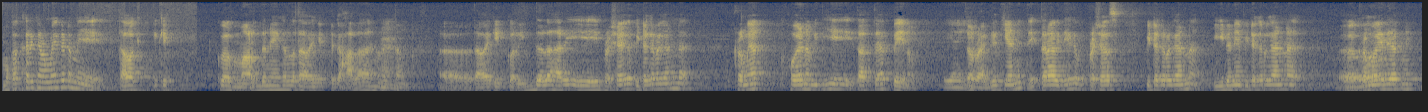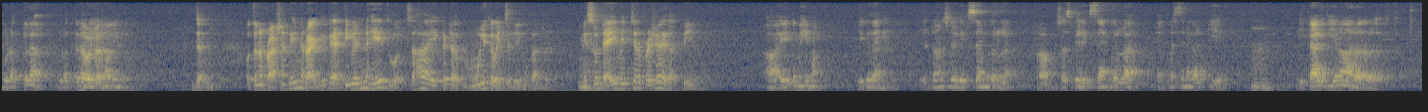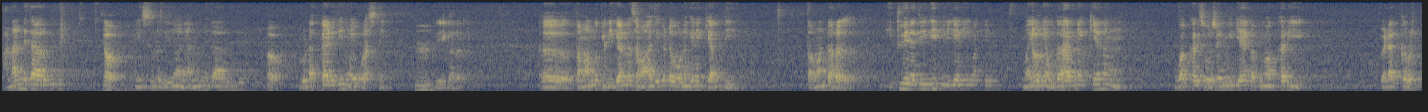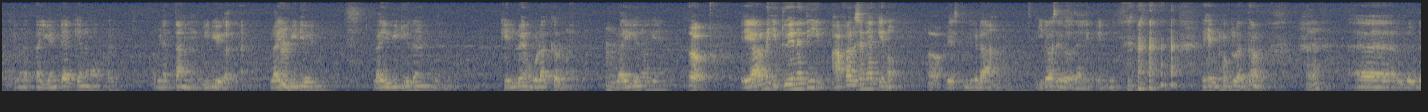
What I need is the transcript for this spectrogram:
මොකක් හරි ක්‍රමයකට මේ තව එකෙක්ව මර්ධනය කරලා තව එකෙක්ට ගහලා එම හ්ම්. නැත්තං තව එකෙක්ව රිද්දල හරි ඒ ප්‍රශයක පිට කරගන්න ක්‍රමයක් හොයන විදිහේ තත්ත්වයක් පේනවා රැග කියන්නෙත් එක්තරා විදිහක ප්‍රශස් පිට කරගන්න පීඩනය පිට කරගන්න ක්‍රමවේදයක්නේ. ගොඩක් කලා ගොඩක් ඉන්නේ. දැන් ඔතන ප්‍රශ්න තියන්න රැගක ඇතිවෙන්න හේතුව සහ ඒකට මූලික වෙච්ච දේ මොකක්ද මිනිස්සුන්ට ඇයි මෙච්චර ප්‍රශය තියෙන ආ ඒක මෙහිමයි. ඒක දැන් ඩාන්ස් ඩල් එක්සෑම් කරලා උසස් පෙළ එක්සෑම් කරලා කැම්පස් වෙන කට්ටිය ඒ කාලේ තියෙනවා අර අනන්‍යතා අරුබුද මිනිස්සුන්ට තියෙනවානේ අනන්‍යතා අරුබුද ගොඩක් අයට තියෙන ওই ප්‍රශ්නේ. ඒක අර අ, තමන්ව පිළිගන්න සමාජයකට ඕන කෙනෙක් යද්දී තමන්ට අර හිතුවේ නැති විදිහේ පිළිගැනීමක් එනවා. මම කියන්නේ උදාහරණයක් කියනම් මොකක් හරි සෝෂල් මීඩියා එකක අපි මොකක් හරි වැඩක් කරොත් එහෙම නැත්නම් ඉවෙන්ට් එකක් කියන මොකක් හරි අපි නැත්නම් වීඩියෝ එකක් ගන්න. ලයිව්. වීඩියෝ ලයිව් වීඩියෝ දාන්න කෙල්ලෝ එහෙම ගොඩක් කරනවා. ලයිව් වෙනවා කියන්නේ. ඕ එයාට හිතුවේ නැති ආකර්ෂණයක් එනවා. ඔව්. ෆේස්බුකට ආහම ඊටවස දැන් එහෙ මොකලත්දම ඈ? උඩ උඩ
